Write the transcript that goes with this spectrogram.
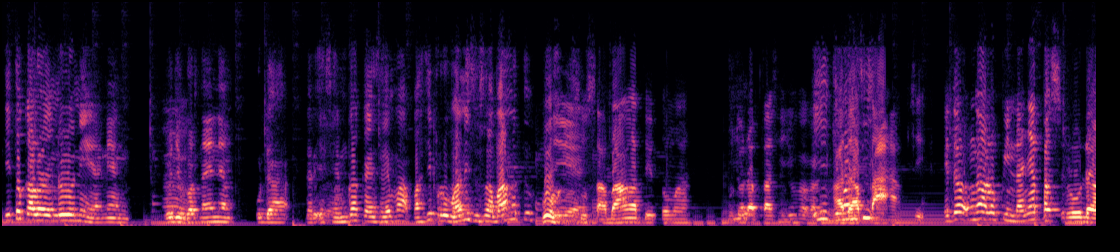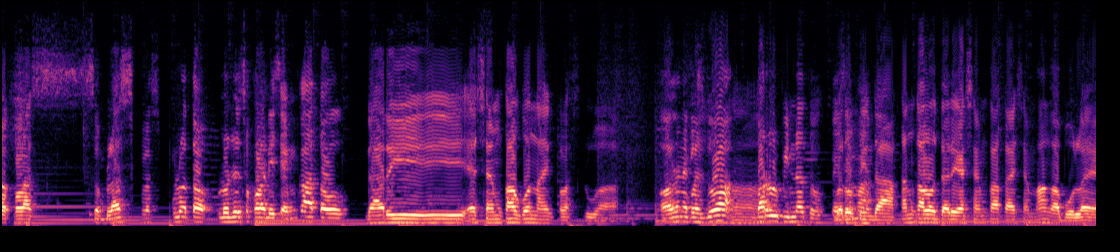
itu kalau yang dulu nih yang, yang gue Hmm. juga nanya yang udah dari SMK ke SMA pasti perubahannya susah banget tuh Wuh, Iya. susah banget itu mah. Butuh adaptasi juga kan? Iya? Adaptasi. itu enggak lu pindahnya pas lu udah kelas 11 kelas 10 atau lu udah sekolah di SMK atau? Dari SMK gue naik kelas 2 oh lu naik kelas 2 Ah. baru lu pindah tuh ke baru SMA. pindah. Kan kalau dari SMK ke SMA nggak boleh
